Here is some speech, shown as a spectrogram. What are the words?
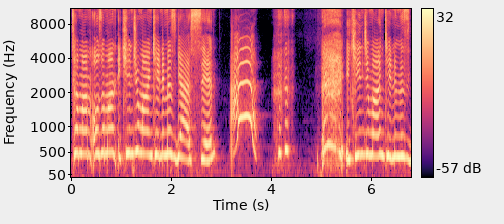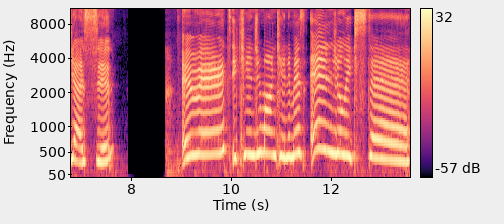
Tamam o zaman ikinci mankenimiz gelsin. Aa! ikinci mankenimiz gelsin. Evet ikinci mankenimiz Angel X'te.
